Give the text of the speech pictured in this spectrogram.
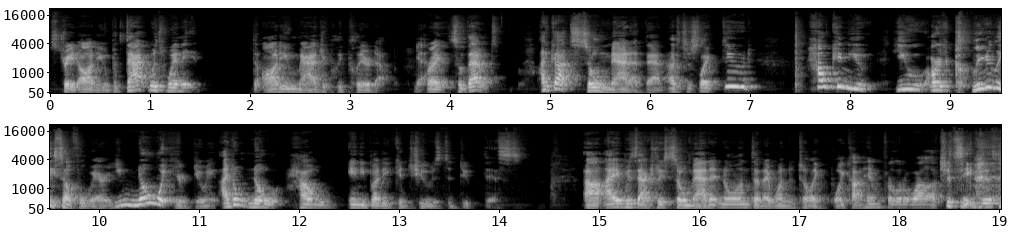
straight audio. But that was when it, the audio magically cleared up. Yeah. Right. So that I got so mad at that. I was just like, dude, how can you? You are clearly self-aware. You know what you're doing. I don't know how anybody could choose to do this. Uh, I was actually so mad at Nolan that I wanted to like boycott him for a little while after seeing this.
